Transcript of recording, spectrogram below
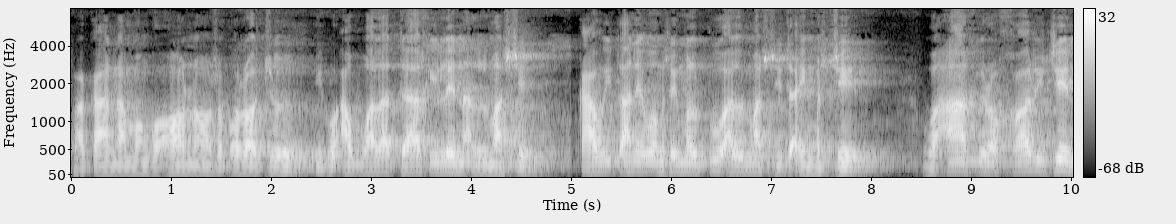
Fakana mongko ana sapa rajul iku awwala dakhilin al masjid. Kawitane wong sing mlebu al masjid ing masjid. Wa akhiru kharijin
